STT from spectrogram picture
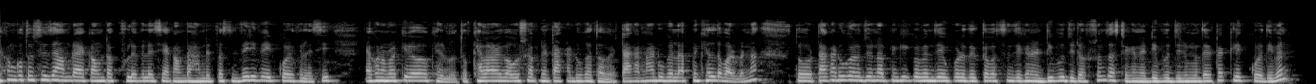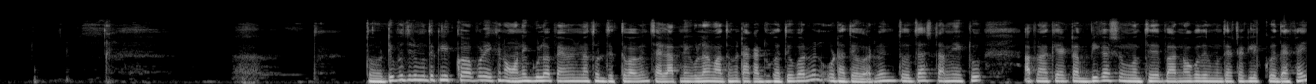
এখন কথা হচ্ছে যে আমরা অ্যাকাউন্টটা খুলে ফেলেছি অ্যাকাউন্টটা হান্ড্রেড পার্সেন্ট ভেরিফাই করে ফেলেছি। এখন আমরা কীভাবে খেলব? তো খেলার আগে অবশ্যই আপনি টাকা ঢুকাতে হবে। টাকা না ঢুকালে আপনি খেলতে পারবেন না। তো টাকা ঢুকানোর জন্য আপনি কী করবেন? যে উপরে দেখতে পাচ্ছেন যেখানে ডিপোজিট অপশন জাস্ট এখানে ডিপোজিটের মধ্যে একটা ক্লিক করে দিবেন। তো ডিপোজিটের মধ্যে ক্লিক করার পরে এখানে অনেকগুলো পেমেন্ট মেথড দেখতে পাবেন। চাইলে আপনি এগুলোর মাধ্যমে টাকা ঢুকাতেও পারবেন, ওঠাতেও পারবেন। তো জাস্ট আমি একটু আপনাকে একটা বিকাশের মধ্যে বা নগদের মধ্যে একটা ক্লিক করে দেখাই।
